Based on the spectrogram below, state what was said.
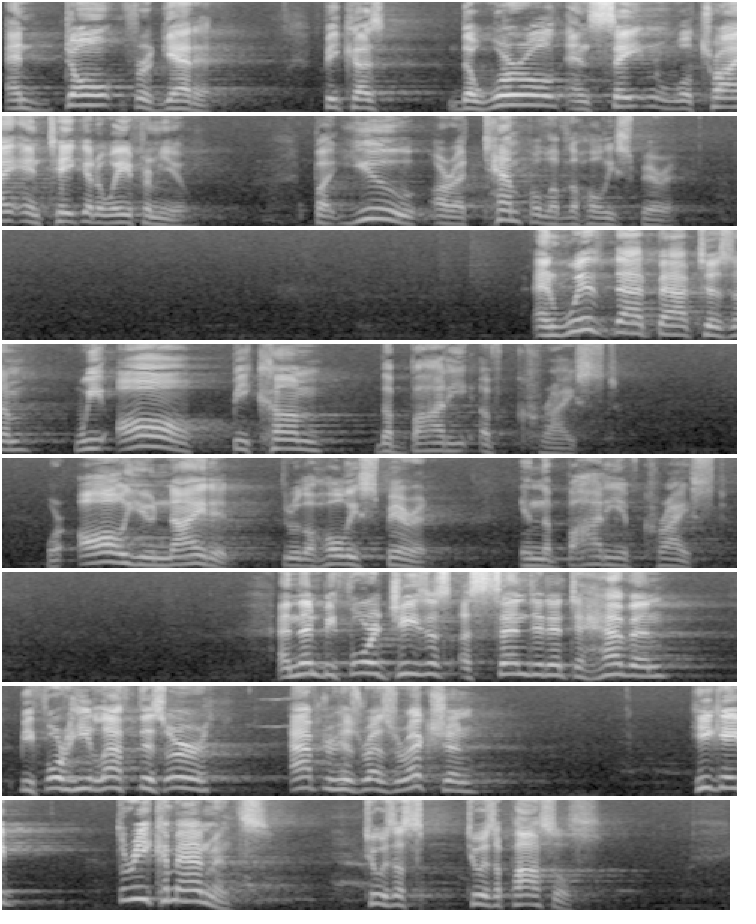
And don't forget it, because the world and Satan will try and take it away from you. But you are a temple of the Holy Spirit. And with that baptism, we all become the body of Christ. We're all united through the Holy Spirit in the body of Christ. And then, before Jesus ascended into heaven, before he left this earth, after his resurrection, he gave three commandments to his, to his apostles.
